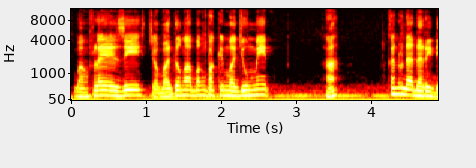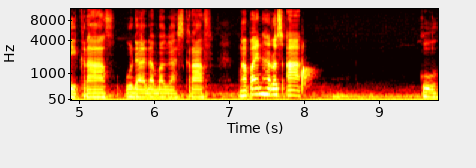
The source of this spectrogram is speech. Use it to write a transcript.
Bang Flezi, coba dong abang pakai baju mid. Hah? Kan udah dari di craft, udah ada bagas craft. Ngapain harus aku?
